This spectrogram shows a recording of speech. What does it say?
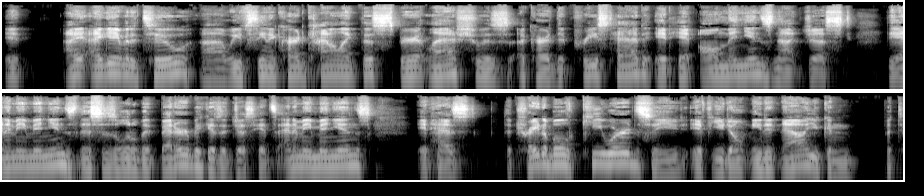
It. I, I gave it a two. Uh, we've seen a card kind of like this. Spirit Lash was a card that Priest had. It hit all minions, not just the enemy minions. This is a little bit better because it just hits enemy minions. It has the tradable keywords, so you if you don't need it now, you can put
